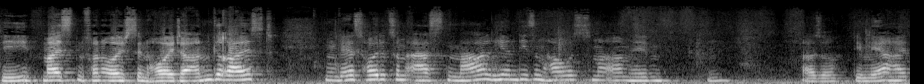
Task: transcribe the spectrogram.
Die meisten von euch sind heute angereist. Wer ist heute zum ersten Mal hier in diesem Haus? Mal Arm heben. Hm? Also die Mehrheit.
